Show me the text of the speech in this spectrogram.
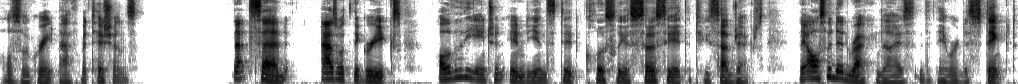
also great mathematicians. That said, as with the Greeks, although the ancient Indians did closely associate the two subjects, they also did recognize that they were distinct,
